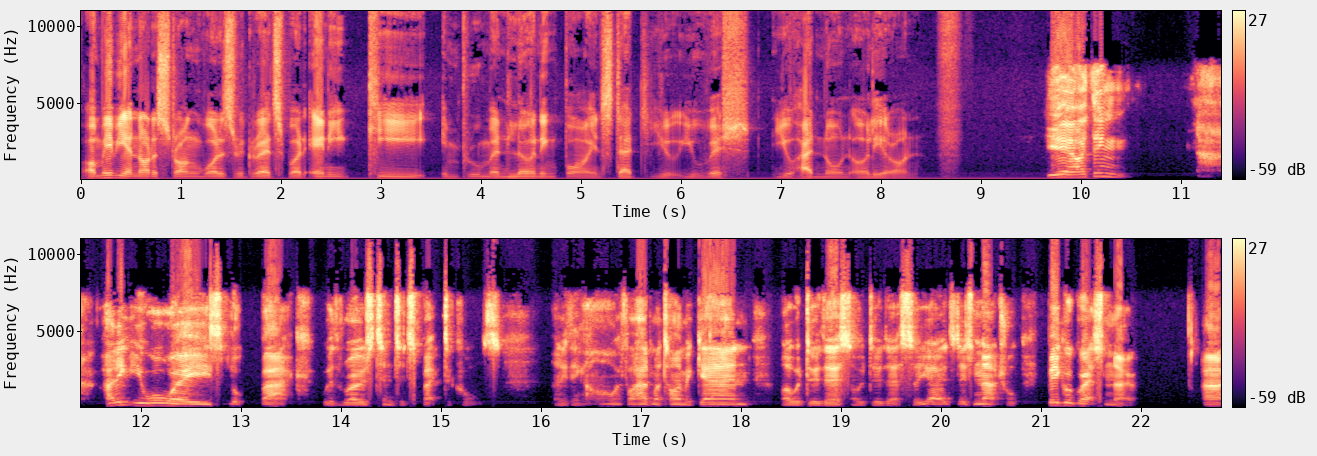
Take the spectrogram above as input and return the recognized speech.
or maybe not a strong word as regrets, but any key improvement learning points that you you wish you had known earlier on? Yeah, I think I think you always look back with rose tinted spectacles and you think, oh, if I had my time again, I would do this, I would do this. So yeah, it's, it's natural. Big regrets, no. Uh,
